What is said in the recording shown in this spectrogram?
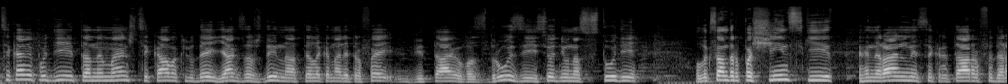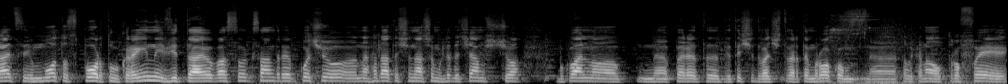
цікаві події та не менш цікавих людей, як завжди, на телеканалі Трофей. Вітаю вас, друзі. І сьогодні у нас в студії Олександр Пащинський, генеральний секретар Федерації мотоспорту України. Вітаю вас, Олександре. Хочу нагадати ще нашим глядачам, що буквально перед 2024 роком е, телеканал Трофей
